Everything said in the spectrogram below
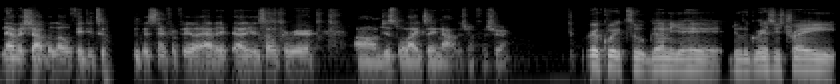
never shot below 52 percent for field out of, out of his whole career. Um, just would like to acknowledge him for sure. Real quick, too, gun in your head. Do the Grizzlies trade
